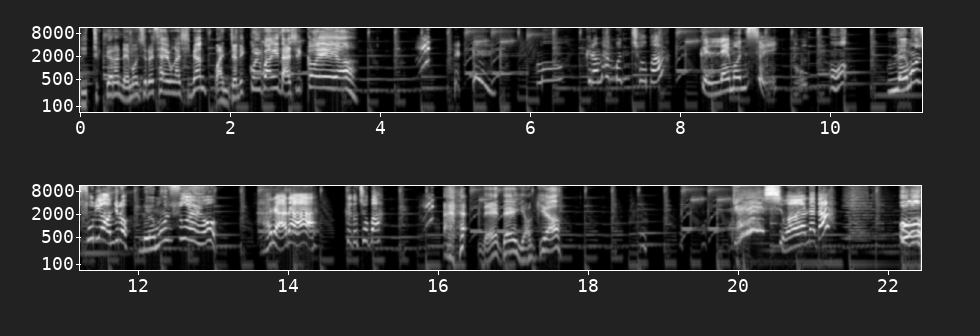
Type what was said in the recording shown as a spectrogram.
이 특별한 레몬수를 사용하시면 완전히 꿀광이 나실 거예요. 뭐 그럼 한번 줘봐. 그 레몬술. 어? 레몬술이 아니라 레몬수예요. 알아 알아. 그거 줘봐. 네, 네, 여기요. 시원하다. 어,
